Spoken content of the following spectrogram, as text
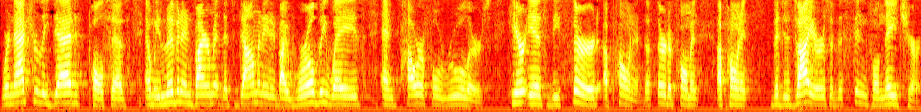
We're naturally dead, Paul says, and we live in an environment that's dominated by worldly ways and powerful rulers. Here is the third opponent. The third opponent, opponent the desires of the sinful nature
